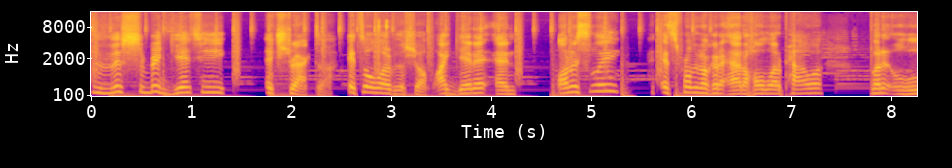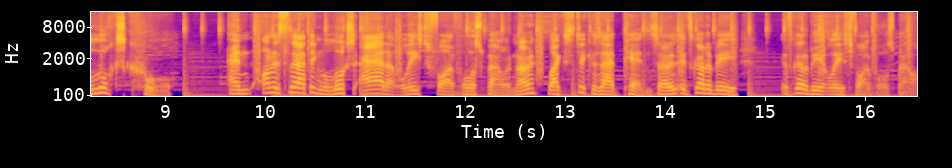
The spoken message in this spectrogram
the spaghetti extractor. It's all over the shop. I get it. And honestly, it's probably not gonna add a whole lot of power, but it looks cool. And honestly, I think looks add at least five horsepower, no? Like stickers add 10. So it's gotta be, it's gotta be at least five horsepower.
